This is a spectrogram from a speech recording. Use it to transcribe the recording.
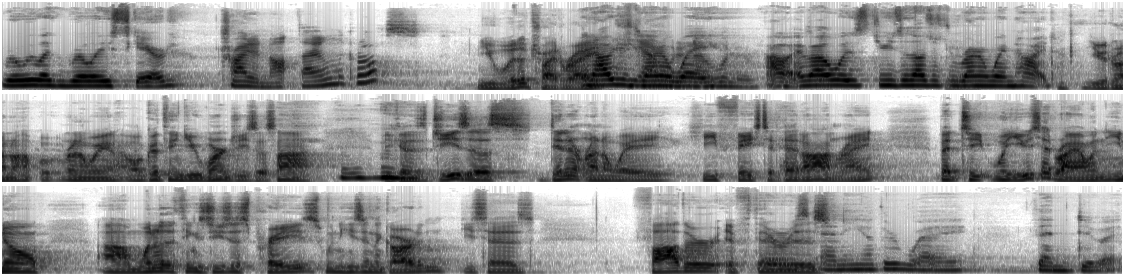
Really, like, really scared. Try to not die on the cross? You would have tried, right? And I would just yeah, run away. I, if I was Jesus, I would just yeah. run away and hide. You would run run away and well, good thing you weren't Jesus, huh? Mm-hmm. Because Jesus didn't run away; he faced it head on, right? But to what you said, Rylan, you know, um, one of the things Jesus prays when he's in the garden, he says, Father, if there There's is any other way, then do it.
